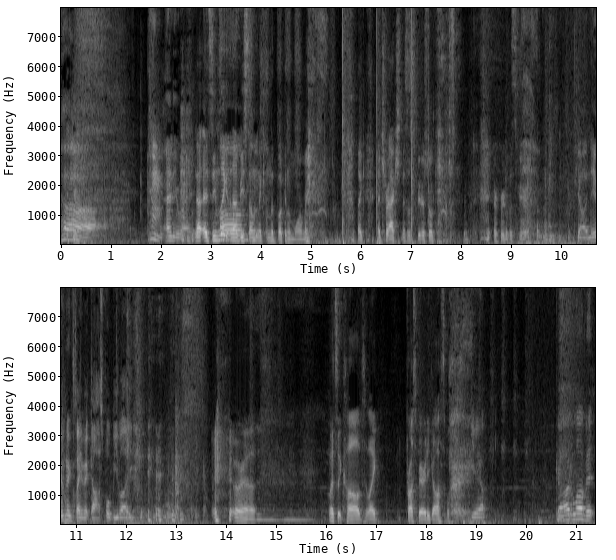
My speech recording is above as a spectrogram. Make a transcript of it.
Ah. anyway, it seems like that'd be Um. something like in the Book of the Mormon. Like attraction is a spiritual gift, or fruit of the spirit, yeah, name it and claim it. Gospel be like. or uh, what's it called? Like prosperity gospel. Yeah. God love it.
